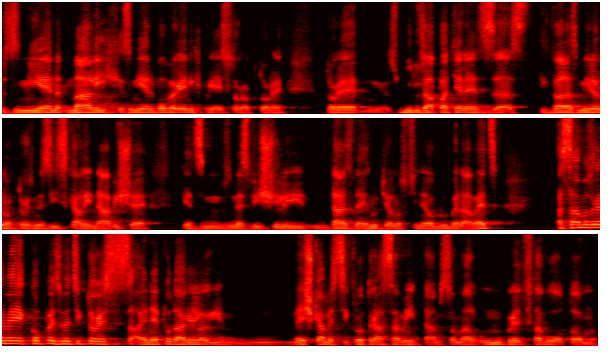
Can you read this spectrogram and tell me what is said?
zmien, malých zmien vo verejných priestoroch, ktoré, ktoré budú zaplatené z, z tých 12 miliónov, ktoré sme získali navyše, keď sme zvýšili daň z nehnuteľnosti, neobľúbená vec. A samozrejme je kopec vecí, ktoré sa aj nepodarilo. Meškáme s cyklotrasami, tam som mal únu predstavu o tom,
